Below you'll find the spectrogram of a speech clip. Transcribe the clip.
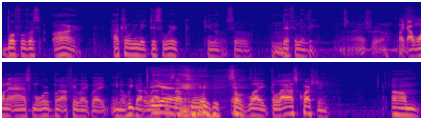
both of us are. How can we make this work? You know. So definitely. That's real. Like I want to ask more, but I feel like like you know we got to wrap this up soon. so like the last question, um,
